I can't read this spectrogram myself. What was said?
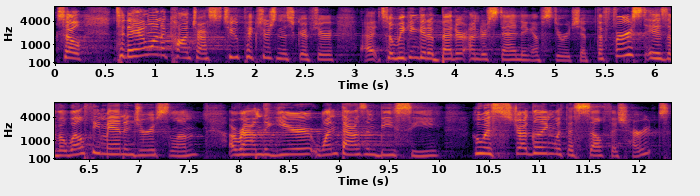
So, today I want to contrast two pictures in the scripture uh, so we can get a better understanding of stewardship. The first is of a wealthy man in Jerusalem around the year 1000 BC who is struggling with a selfish heart.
